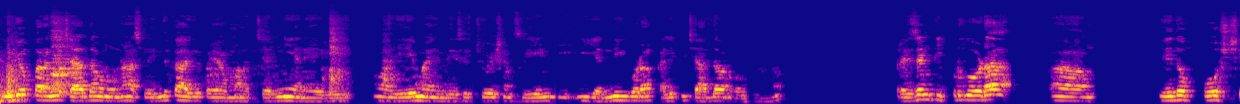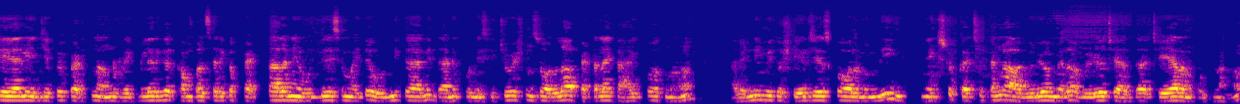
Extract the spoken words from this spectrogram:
వీడియో పరంగా చేద్దాం అనుకున్నా. అసలు ఎందుకు ఆగిపోయాం మన జర్నీ అనేది? ఏమైంది? సిచ్యువేషన్స్ ఏంటి? ఇవన్నీ కూడా కలిపి చేద్దాం అనుకుంటున్నాను. ప్రజెంట్ ఇప్పుడు కూడా ఏదో పోస్ట్ చేయాలి అని చెప్పి పెడుతున్నాను రెగ్యులర్గా కంపల్సరీగా పెట్టాలనే ఉద్దేశం అయితే ఉంది కానీ దానికి కొన్ని సిచ్యువేషన్స్ వల్ల పెట్టలేక ఆగిపోతున్నాను. అవన్నీ మీతో షేర్ చేసుకోవాలని ఉంది. నెక్స్ట్ ఖచ్చితంగా ఆ వీడియో మీద వీడియో చేద్దా చేయాలనుకుంటున్నాను.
